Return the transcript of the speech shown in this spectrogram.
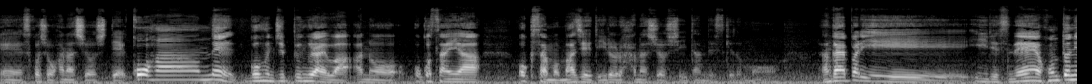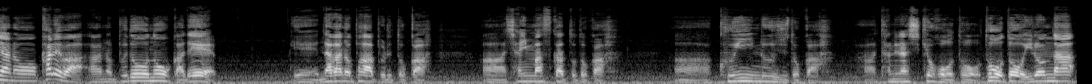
えー少しお話をして、後半ね、5分10分ぐらいは、あの、お子さんや奥さんも交えていろいろ話をしていたんですけども、なんかやっぱり、いいですね。本当にあの、彼は、あの、ブドウ農家で、えー長野パープルとか、あシャインマスカットとか、あクイーンルージュとか、あ種なし巨峰等、等々いろんな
